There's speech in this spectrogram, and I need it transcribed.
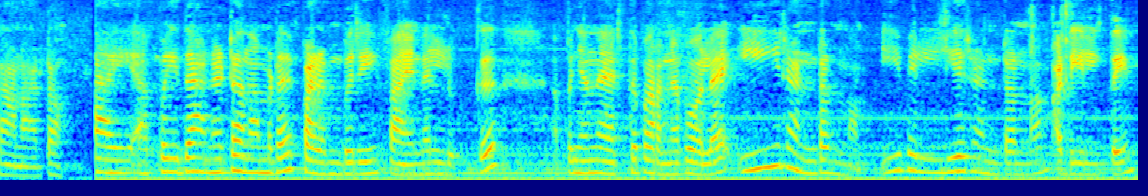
കാണാം കേട്ടോ. ഹായ് അപ്പോൾ ഇതാണ് കേട്ടോ നമ്മുടെ പഴംപൊരി ഫൈനൽ ലുക്ക് അപ്പം ഞാൻ നേരത്തെ പറഞ്ഞ പോലെ ഈ രണ്ടെണ്ണം ഈ വലിയ രണ്ടെണ്ണം അടിയിലത്തെയും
